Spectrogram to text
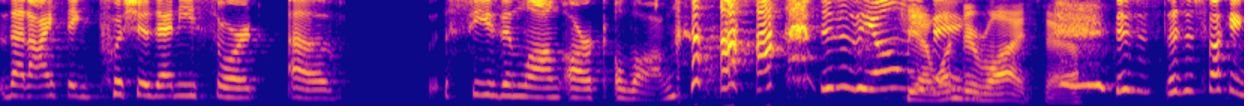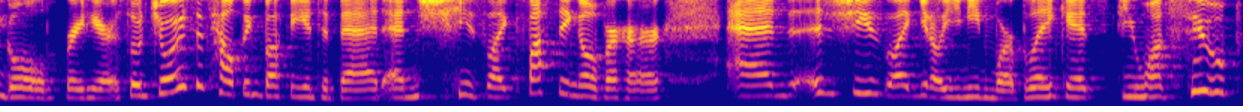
that I think pushes any sort of season long arc along. this is the only Gee, I thing. wonder why, Steph. this is this is fucking gold right here. So Joyce is helping Buffy into bed and she's like fussing over her and she's like, you know, you need more blankets. Do you want soup?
